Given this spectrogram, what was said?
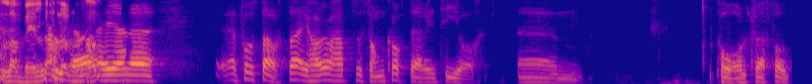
eller bilde eller noe ja sånt? jeg, eh, for å starte, jeg har jo hatt sesongkort der i ti år. Um, på Old Trafford.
